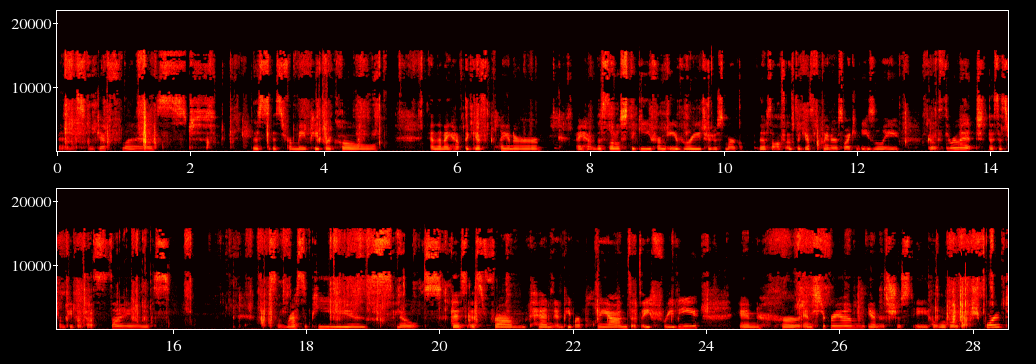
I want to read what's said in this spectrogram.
And some gift list. This is from May Paper Co. And then I have the gift planner. I have this little sticky from Avery to just mark this off as the gift planner so I can easily go through it. This is from Paper Tess Designs. Some recipes, notes. This is from Pen and Paper Plans. It's a freebie in her Instagram, and it's just a ho ho dashboard.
